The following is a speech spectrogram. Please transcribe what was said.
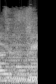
I feel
